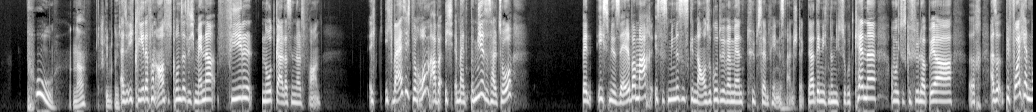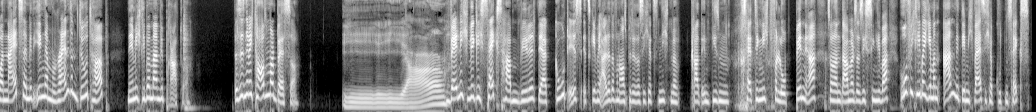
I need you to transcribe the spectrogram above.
Puh, na, stimmt nicht. Also ich gehe davon aus, dass grundsätzlich Männer viel notgeiler sind als Frauen. Ich, ich weiß nicht warum, aber ich, ich mein, bei mir ist es halt so, wenn ich es mir selber mache, ist es mindestens genauso gut, wie wenn mir ein Typ seinen Penis reinsteckt, ja, den ich noch nicht so gut kenne und wo ich das Gefühl habe, ja, ach. also bevor ich ein One-Night-Stand mit irgendeinem random Dude habe, nehme ich lieber meinen Vibrator. Das ist nämlich tausendmal besser. Ja, wenn ich wirklich Sex haben will, der gut ist, jetzt gehen wir alle davon aus, bitte, dass ich jetzt nicht mehr gerade in diesem Setting nicht verlobt bin, ja, sondern damals, als ich Single war, rufe ich lieber jemanden an, mit dem ich weiß, ich habe guten Sex,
